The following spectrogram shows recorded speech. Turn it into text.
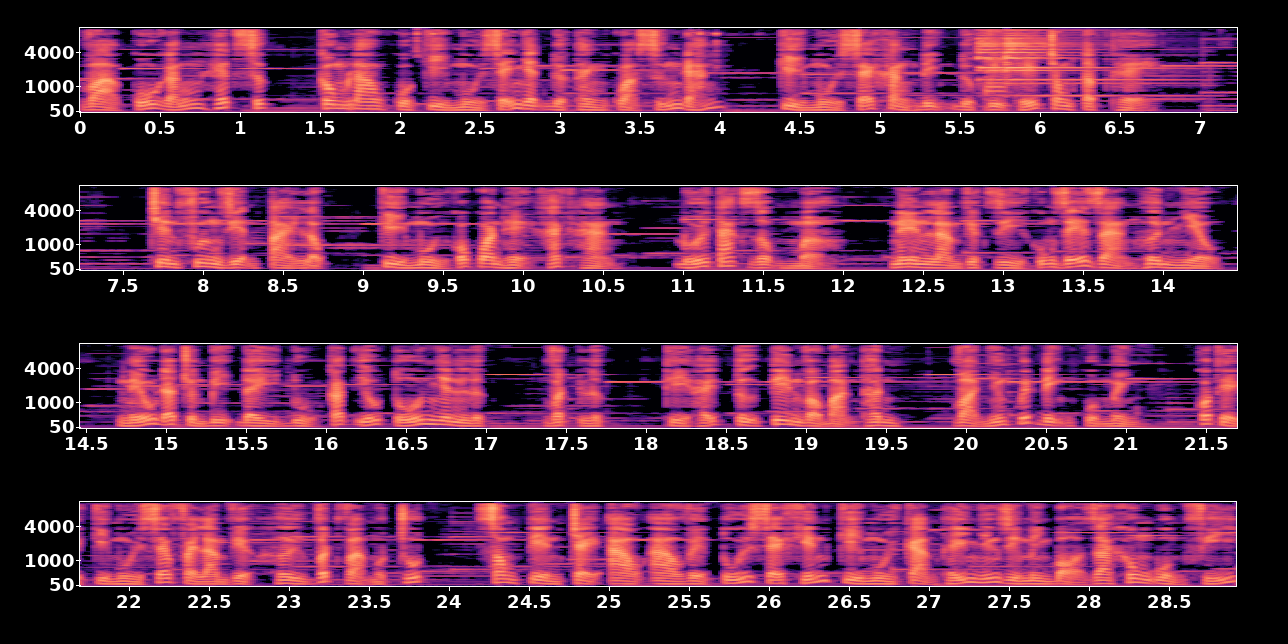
và cố gắng hết sức, công lao của kỳ mùi sẽ nhận được thành quả xứng đáng, kỳ mùi sẽ khẳng định được vị thế trong tập thể. Trên phương diện tài lộc, kỳ mùi có quan hệ khách hàng, đối tác rộng mở, nên làm việc gì cũng dễ dàng hơn nhiều. Nếu đã chuẩn bị đầy đủ các yếu tố nhân lực, vật lực, thì hãy tự tin vào bản thân và những quyết định của mình. Có thể Kỳ Mùi sẽ phải làm việc hơi vất vả một chút, song tiền chảy ào ào về túi sẽ khiến Kỳ Mùi cảm thấy những gì mình bỏ ra không uổng phí.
